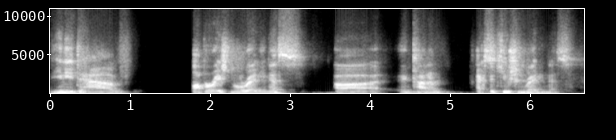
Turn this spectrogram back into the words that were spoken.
you need to have operational readiness uh, and kind of execution readiness.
